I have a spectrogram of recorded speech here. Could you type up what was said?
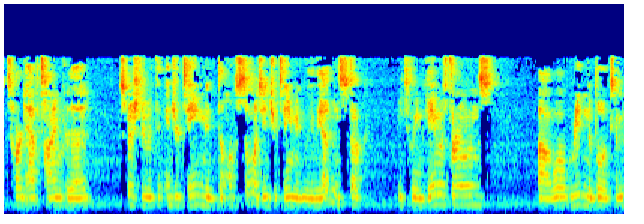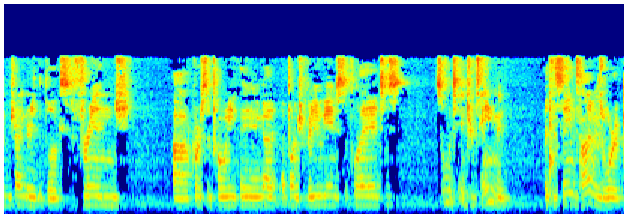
It's hard to have time for that, especially with the entertainment. The whole, so much entertainment lately. I've been stuck between Game of Thrones. Uh, well, reading the books. Been trying to read the books. Fringe. Uh, of course, the pony thing. I got a bunch of video games to play. It's just so much entertainment at the same time as work.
